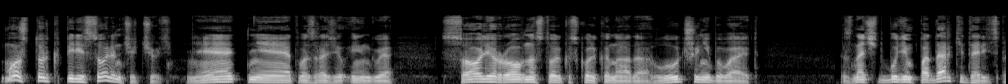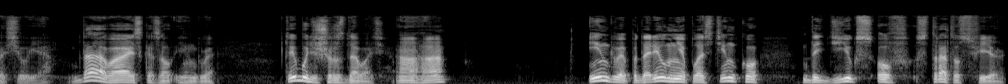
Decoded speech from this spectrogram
«Может, только пересолен чуть-чуть?» «Нет, нет», — возразил Ингве. «Соли ровно столько, сколько надо. Лучше не бывает». «Значит, будем подарки дарить?» — спросил я. «Давай», — сказал Ингве. «Ты будешь раздавать?» «Ага». Ингве подарил мне пластинку «The Dukes of Stratosphere».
